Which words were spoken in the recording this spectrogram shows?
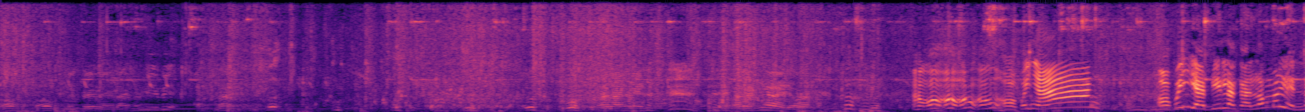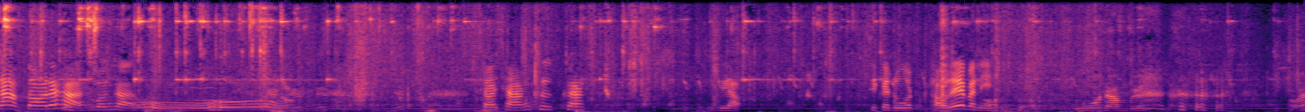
เอาเอาเดี๋ยวเจออะไรนะพี่พี่มาเออเออเอออะไรไงอะไรง่ายเดี๋ยวนะำเอาเอาเอาเอาเอาออกไปยัง ออกไป เหยียบดินและกันลองมาเล่นน้ำต่อเลยค่ะเบิ่งค่ะ โอ้โหชาช้างคึกคักอีกแล้วสิกระโดดเขาได้ปะนี่โอ้โหดำเบิดเอามา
